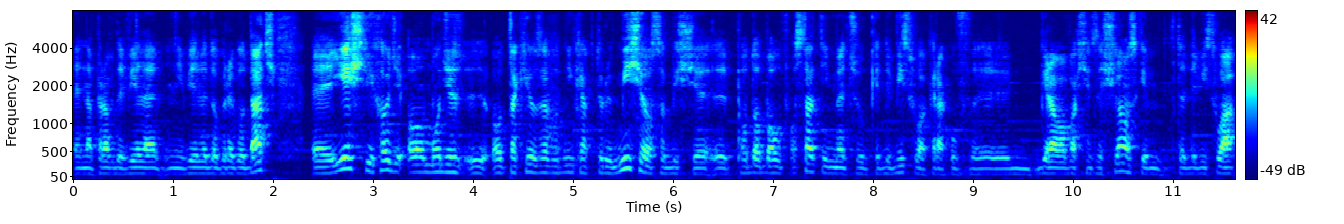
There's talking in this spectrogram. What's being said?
e, naprawdę wiele, wiele dobrego dać. E, Jeśli chodzi o młodzież, o takiego zawodnika, który mi się osobiście podobał w ostatnim meczu, kiedy Wisła Kraków grała właśnie ze Śląskiem, wtedy Wisła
